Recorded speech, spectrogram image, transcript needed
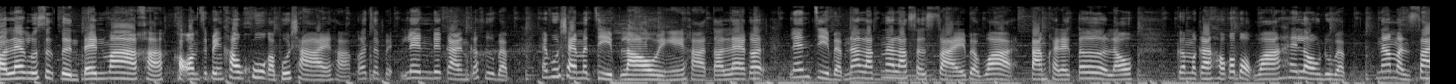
อนแรกรู้สึกตื่นเต้นมากค่ะของออมจะเป็นเข้าคู่กับผู้ชายค่ะ ก็จะไปเล่นด้วยกันก็คือแบบให้ผู้ชายมาจีบเราอย่างงี้ค่ะ ตอนแรกก็เล่นจีบแบบน่ารักน่ารักสดใสแบบว่าตามคาแรคเตอร์แล้วกรรมการเขาก็บอกว่าให้ลองดูแบบหน้าหมันไส้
